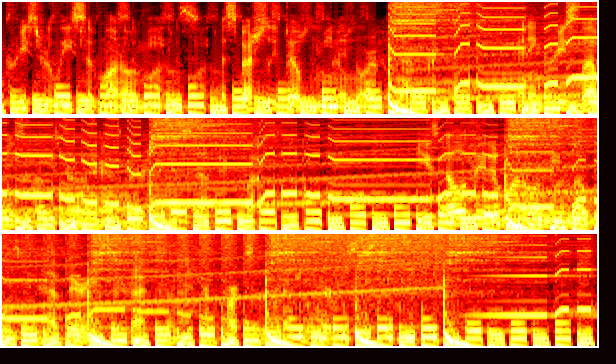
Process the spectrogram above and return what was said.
increased release of monoamines, especially dopamine and norepinephrine, and increased levels of these neurotransmitters in the synaptic cleft. These elevated monoamine levels can have various effects on different parts of the central nervous system.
